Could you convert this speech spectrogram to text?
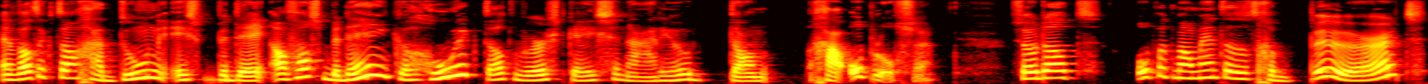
en wat ik dan ga doen, is alvast bedenken hoe ik dat worst case scenario dan ga oplossen. Zodat op het moment dat het gebeurt,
